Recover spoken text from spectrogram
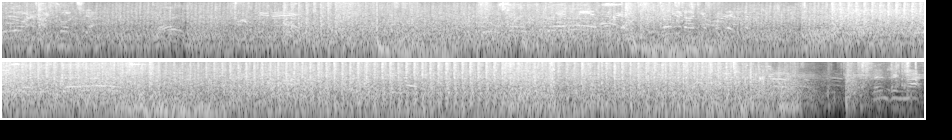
Alright, I gotcha. Right. Enemy infantry! Moving on your position. Changing map.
